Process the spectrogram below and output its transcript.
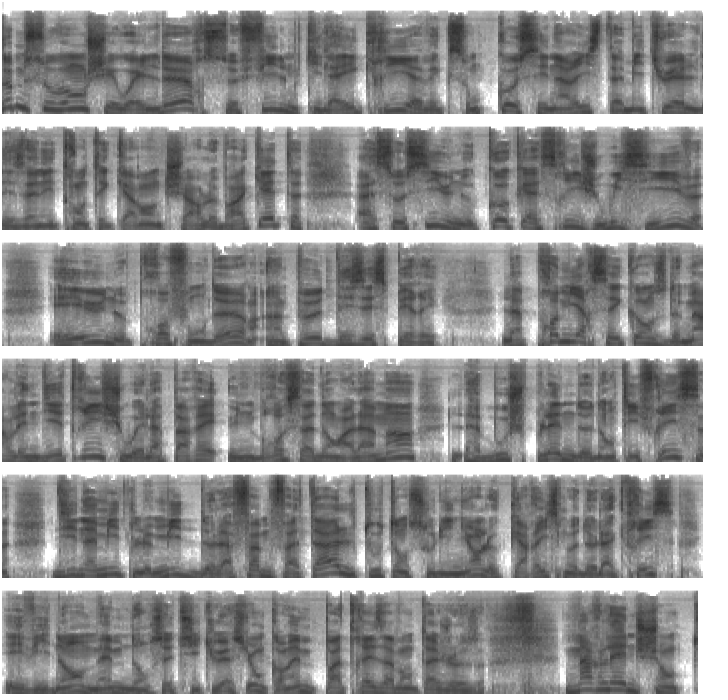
Comme souvent chez Wilder, ce film qu'il a écrit avec son co-scénariste habituel des années 30 et 40, Charles Brackett, associe une cocasserie jouissive et une profondeur un peu désespérée. La première séquence de Marlène Dietrich, où elle apparaît une brosse à dents à la main, la bouche pleine de dentifrice, dynamite le mythe de la femme fatale tout en soulignant le charisme de l'actrice, évident même dans cette situation quand même pas très avantageuse. Marlène chante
